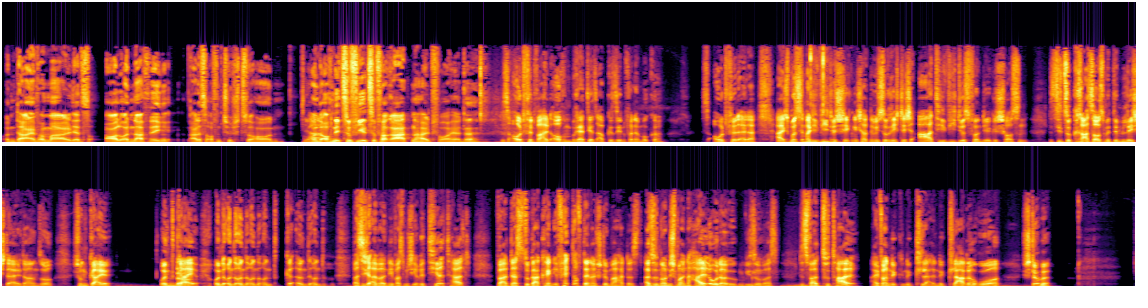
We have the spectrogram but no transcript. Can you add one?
und da einfach mal jetzt all or nothing alles auf den Tisch zu hauen. Ja. Und auch nicht zu viel zu verraten halt vorher, ne? Das Outfit war halt auch ein Brett, jetzt abgesehen von der Mucke. Das Outfit, Alter. Ah, ich muss dir mal die Videos schicken. Ich habe nämlich so richtig arty Videos von dir geschossen. Das sieht so krass aus mit dem Licht, Alter, und so. Schon geil. Und Ja. geil. Und, und, und, und, und, und, und, was ich aber, nee, was mich irritiert hat, war, dass du gar keinen Effekt auf deiner Stimme hattest. Also noch nicht mal einen Hall oder irgendwie sowas. Das war total einfach eine, eine, eine klare, rohe Stimme.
